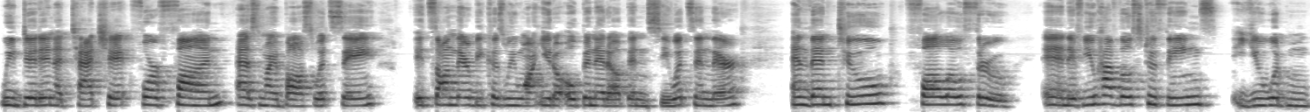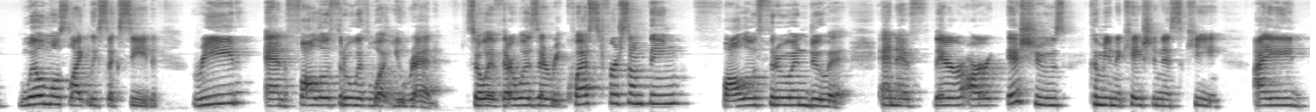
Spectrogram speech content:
We didn't attach it for fun, as my boss would say. It's on there because we want you to open it up and see what's in there. And then, two, follow through. And if you have those two things, you would will most likely succeed. Read and follow through with what you read. So if there was a request for something, follow through and do it. And if there are issues, communication is key. I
